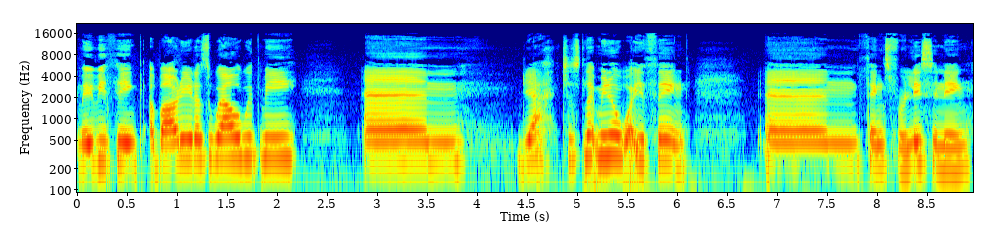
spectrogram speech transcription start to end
maybe think about it as well with me. And yeah just let me know what you think. And thanks for listening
